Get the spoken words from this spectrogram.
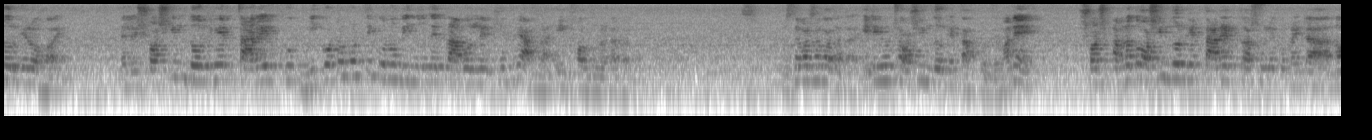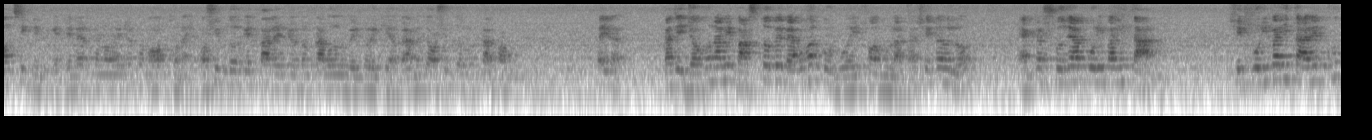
দৈর্ঘ্যেরও হয় তাহলে সসীম দৈর্ঘ্যের তারের খুব নিকটবর্তী কোনো বিন্দুতে প্রাবল্যের ক্ষেত্রে আমরা এই ফর্মুলাটা ব্যবহার। বুঝতে পারছ কথাটা? এটাই হচ্ছে অসীম দৈর্ঘ্যের তাৎপর্য। মানে আমরা তো অসীম দৈর্ঘ্যের তারের তো আসলে কোনো এটা নন সিগনিফিকেন্ট এটার কোনো এটার কোনো অর্থ নাই। অসীম দৈর্ঘ্যের তারের জন্য প্রাবল্য বের করে কি হবে? আমি তো অসীম দৈর্ঘ্যের তার পাবো। তাই না? কাজে যখন আমি বাস্তবে ব্যবহার করব এই ফর্মুলাটা, সেটা হলো একটা সোজা পরিবাহী তার। সেই পরিবাহী তারের খুব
